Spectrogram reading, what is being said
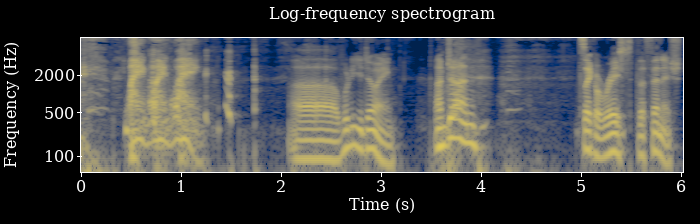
Wang wang wang. uh, what are you doing? I'm done. It's like a race to the finish.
